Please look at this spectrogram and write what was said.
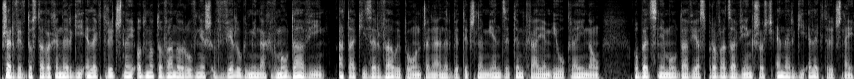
Przerwy w dostawach energii elektrycznej odnotowano również w wielu gminach w Mołdawii. Ataki zerwały połączenia energetyczne między tym krajem i Ukrainą. Obecnie Mołdawia sprowadza większość energii elektrycznej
